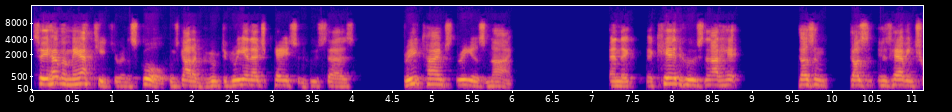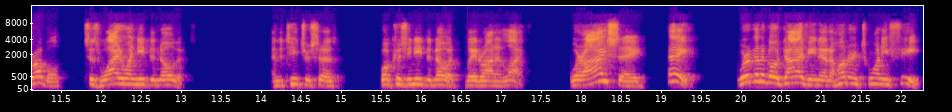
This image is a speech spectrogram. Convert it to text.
So you have a math teacher in a school who's got a degree in education who says three times three is nine. And the, the kid who's not hit doesn't doesn't is having trouble says, Why do I need to know this? And the teacher says, Well, because you need to know it later on in life. Where I say, Hey, we're going to go diving at 120 feet.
